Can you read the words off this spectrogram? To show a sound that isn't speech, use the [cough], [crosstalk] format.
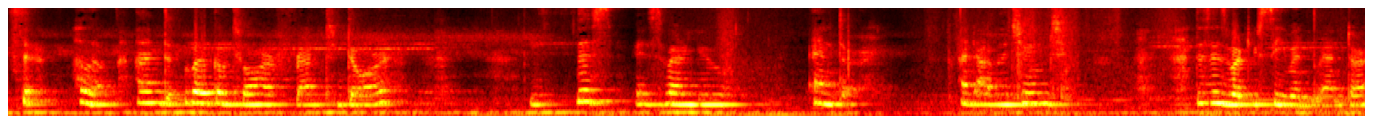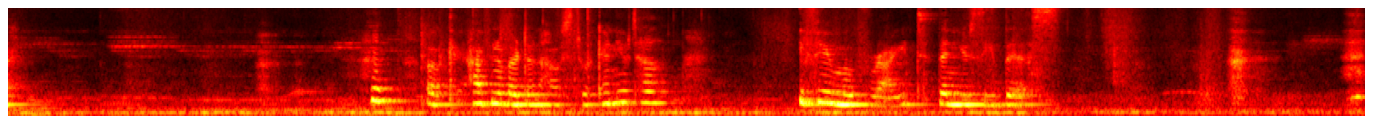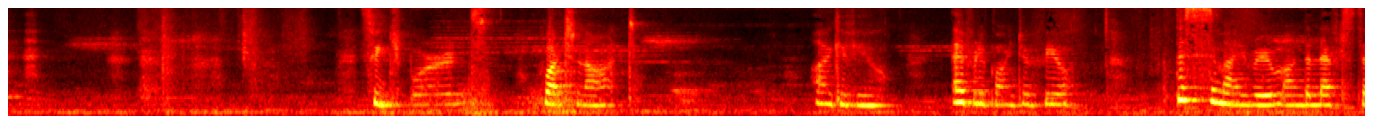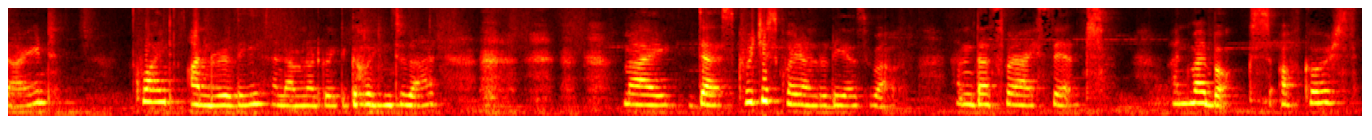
So, hello and welcome to our front door. This is where you enter and I will change. This is what you see when you enter. [laughs] okay, I've never done a house tour, can you tell? If you move right, then you see this. [laughs] Switchboards, whatnot. I'll give you every point of view. This is my room on the left side. Quite unruly, and I'm not going to go [laughs] into that. My desk, which is quite unruly as well. And that's where I sit. And my books, of course,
